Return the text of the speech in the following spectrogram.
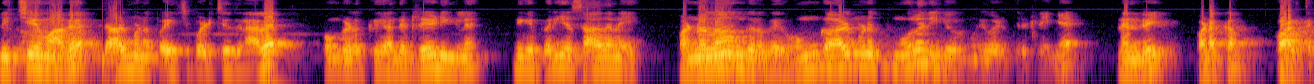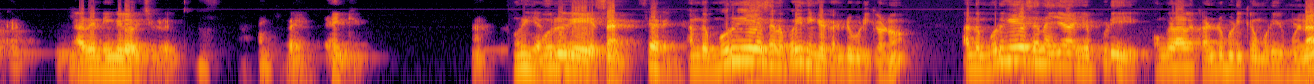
நிச்சயமாக இந்த ஆழ்மன பயிற்சி படிச்சதுனால உங்களுக்கு அந்த ட்ரேடிங்ல நீங்க பெரிய சாதனை பண்ணலாங்கிறது உங்க ஆழ்மனத்து மூலம் நீங்க ஒரு முடிவு எடுத்திருக்கிறீங்க. நன்றி வணக்கம் வாழ்த்துக்கள். அதை நீங்களே வச்சுக்கிடுங்க. Right thank you Murugesan. Murugesan. சரிங்க. அந்த முருகேசனை போய் நீங்க கண்டுபிடிக்கணும். அந்த முருகேசன் ஐயா எப்படி உங்களால கண்டுபிடிக்க முடியும்னா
